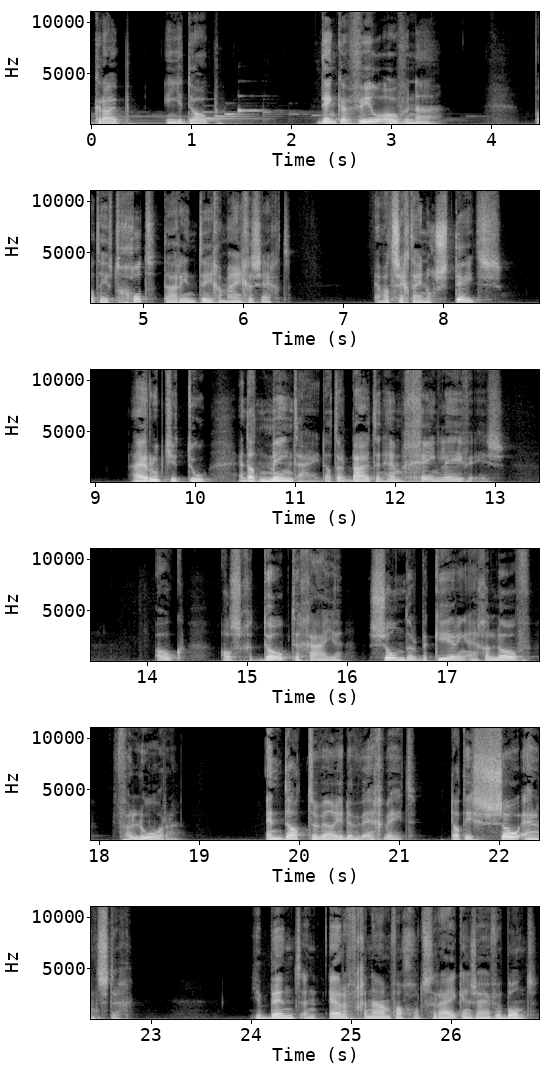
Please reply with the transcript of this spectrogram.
Kruip in je doop. Denk er veel over na. Wat heeft God daarin tegen mij gezegd? En wat zegt hij nog steeds? Hij roept je toe en dat meent hij, dat er buiten hem geen leven is. Ook als gedoopte ga je zonder bekering en geloof verloren. En dat terwijl je de weg weet. Dat is zo ernstig. Je bent een erfgenaam van Gods rijk en zijn verbond.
